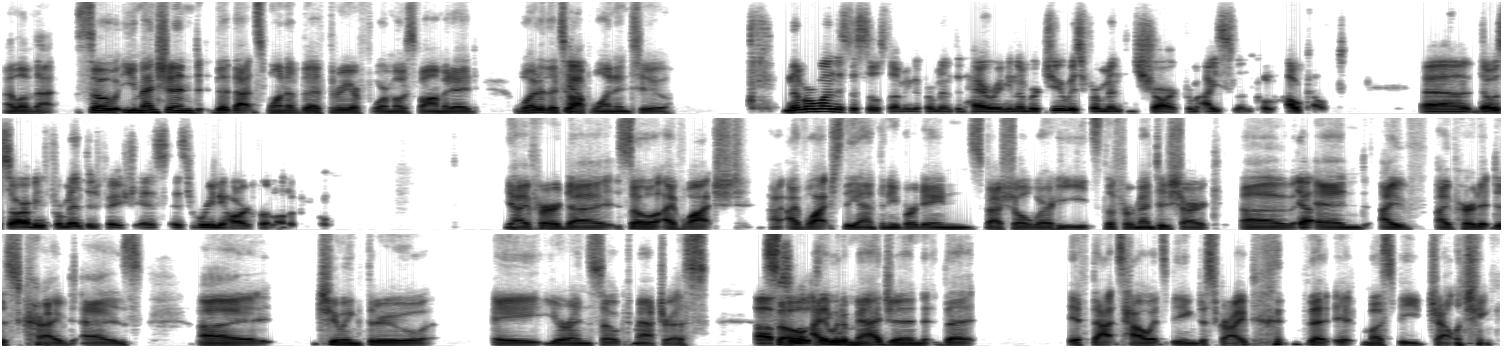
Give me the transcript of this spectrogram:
I love that. So you mentioned that that's one of the three or four most vomited. What are the top yeah. one and two? Number one is the surströmming, the fermented herring, and number two is fermented shark from Iceland called hákarl. Uh, those are, I mean, fermented fish is is really hard for a lot of people. Yeah, I've heard. Uh, so I've watched. I, have watched the Anthony Bourdain special where he eats the fermented shark, uh, yeah. and I've I've heard it described as uh, chewing through a urine-soaked mattress. Absolutely. So I would imagine that if that's how it's being described, that it must be challenging.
